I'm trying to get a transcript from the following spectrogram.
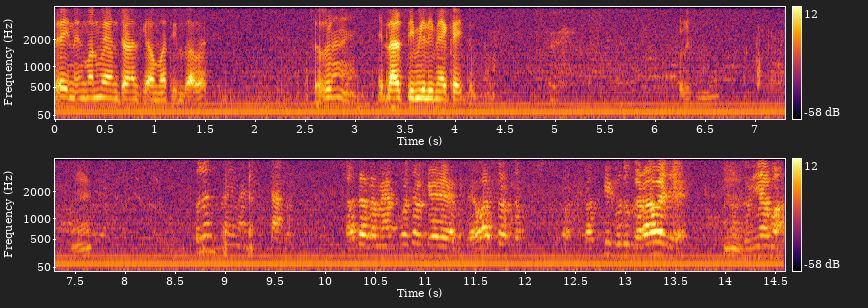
થઈને મનમાં એમ જાણે કે અમારથી લાવે? એટલે આ સિમિલી મેં કહી દઉં દાદા તમે એમ કહો છો કે વ્યવસ્થા શક્તિ બધું કરાવે છે દુનિયામાં.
